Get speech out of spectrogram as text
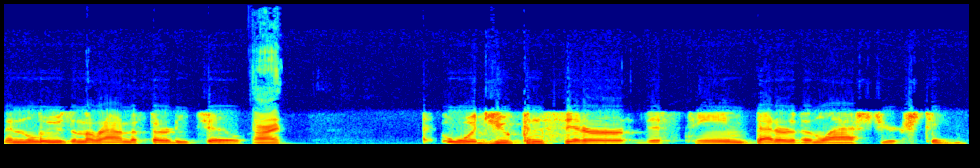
and lose in the round of 32. All right. Would you consider this team better than last year's team?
